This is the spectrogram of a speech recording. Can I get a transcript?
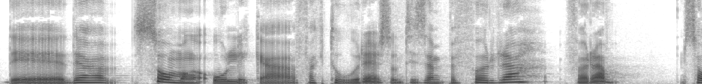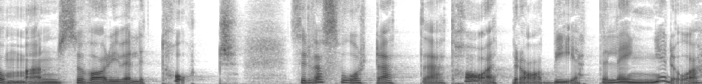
det, det har så många olika faktorer som till exempel förra, förra sommaren så var det ju väldigt torrt. Så det var svårt att, att ha ett bra bete länge då.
